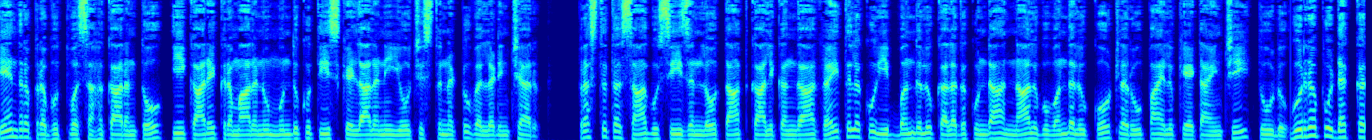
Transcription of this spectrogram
కేంద్ర ప్రభుత్వ సహకారంతో ఈ కార్యక్రమాలను ముందుకు తీసుకెళ్ళాలని యోచిస్తున్నట్టు వెల్లడించారు. ప్రస్తుత సాగు సీజన్లో తాత్కాలికంగా రైతులకు ఇబ్బందులు కలగకుండా నాలుగు వందలు కోట్ల రూపాయలు కేటాయించి తూడు గుర్రపు డెక్క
